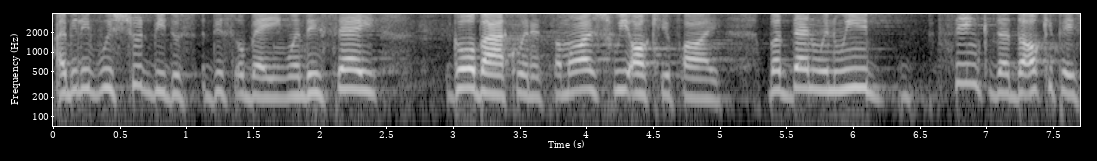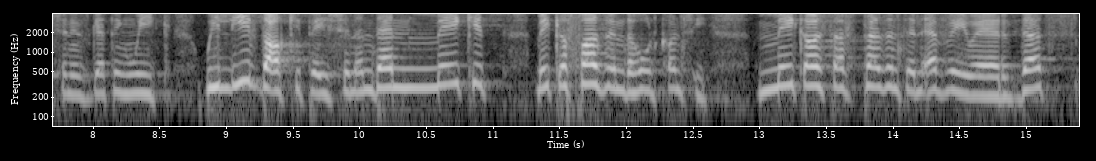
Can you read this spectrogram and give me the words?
I believe we should be dis disobeying. When they say go back when it's a march, we occupy. But then when we think that the occupation is getting weak, we leave the occupation and then make it make a fuzz in the whole country, make ourselves present in everywhere. That's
